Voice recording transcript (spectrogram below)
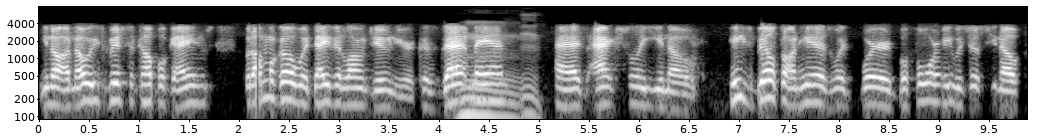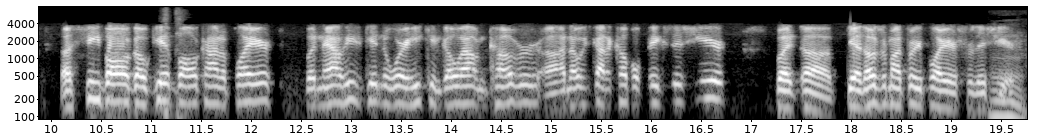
you know, I know he's missed a couple games, but I'm gonna go with David Long Jr. because that man has actually, you know, he's built on his with where before he was just, you know, a see ball, go get ball kind of player, but now he's getting to where he can go out and cover. Uh, I know he's got a couple picks this year, but uh, yeah, those are my three players for this year.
